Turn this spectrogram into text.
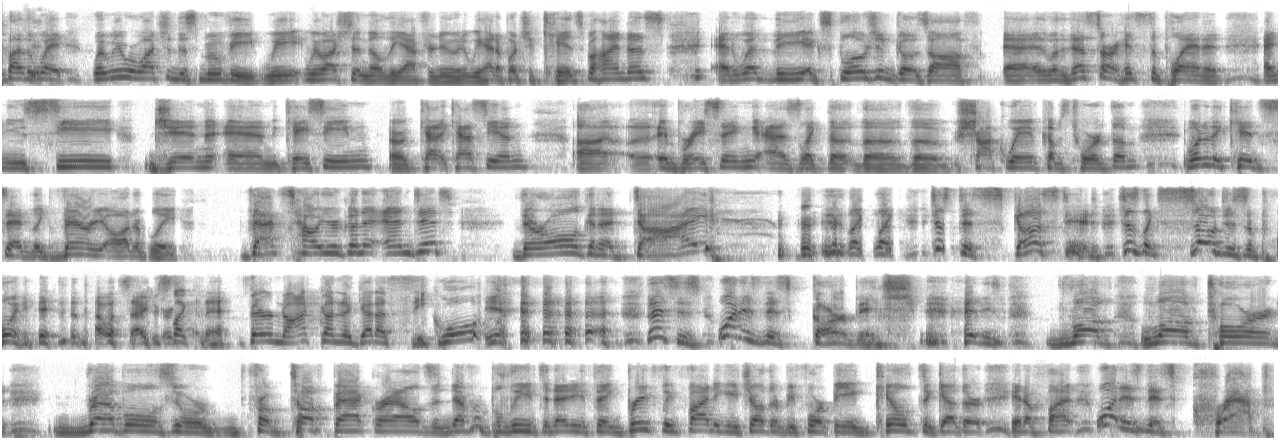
By the way, when we were watching this movie, we we watched it in the middle of the afternoon, and we had a bunch of kids behind us. And when the explosion goes off, uh, and when the Death Star hits the planet, and you see Jyn and Cassian or Cassian uh, uh, embracing as like the the the shockwave comes toward them, one of the kids said like very audibly, "That's how you're gonna end it. They're all gonna die." like like just disgusted just like so disappointed that that was how you're like gonna they're not gonna get a sequel. Yeah. this is what is this garbage? These love love torn rebels who are from tough backgrounds and never believed in anything, briefly fighting each other before being killed together in a fight. What is this crap?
